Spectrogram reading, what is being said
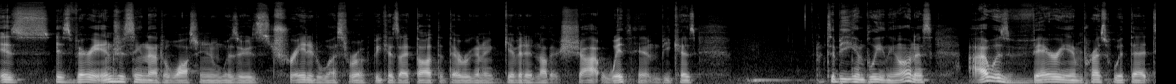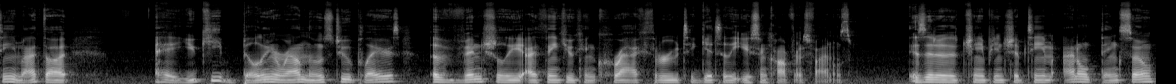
is is very interesting that the Washington Wizards traded Westbrook because I thought that they were going to give it another shot with him because to be completely honest, I was very impressed with that team. I thought, hey, you keep building around those two players, eventually I think you can crack through to get to the Eastern Conference Finals. Is it a championship team? I don't think so,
